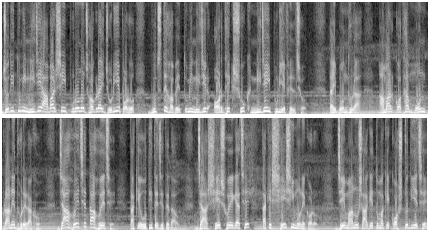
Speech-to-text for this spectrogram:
যদি তুমি নিজে আবার সেই পুরনো ঝগড়ায় জড়িয়ে পড়ো, বুঝতে হবে তুমি নিজের অর্ধেক সুখ নিজেই পুড়িয়ে ফেলছো। তাই বন্ধুরা, আমার কথা মন প্রাণে ধরে রাখো। যা হয়েছে তা হয়েছে, তাকে অতীতে যেতে দাও। যা শেষ হয়ে গেছে, তাকে শেষই মনে করো। যে মানুষ আগে তোমাকে কষ্ট দিয়েছে,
